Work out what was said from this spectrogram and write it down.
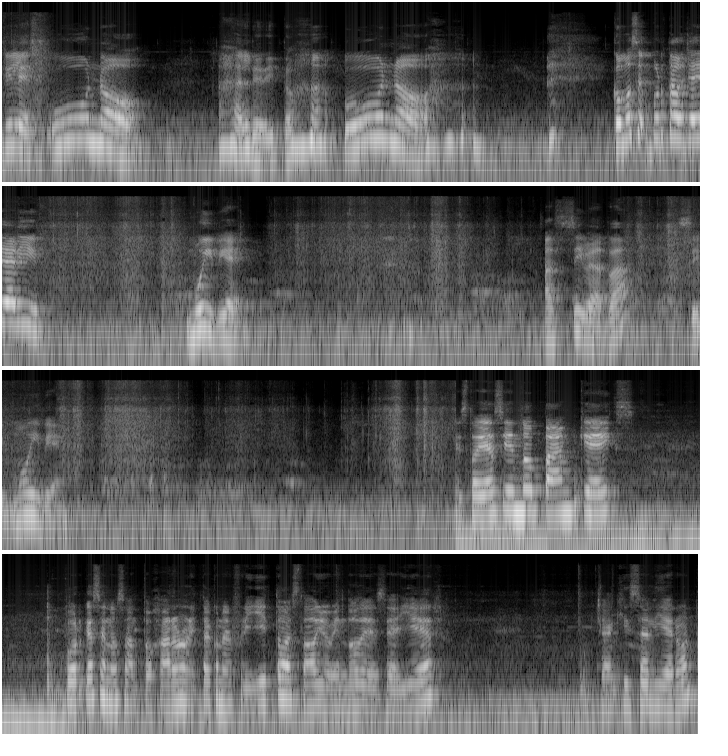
Diles, uno. Al dedito. Uno. ¿Cómo se porta el Yayarif? Muy bien. Así, ¿verdad? Sí, muy bien. Estoy haciendo pancakes porque se nos antojaron ahorita con el frillito. Ha estado lloviendo desde ayer. Ya aquí salieron.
